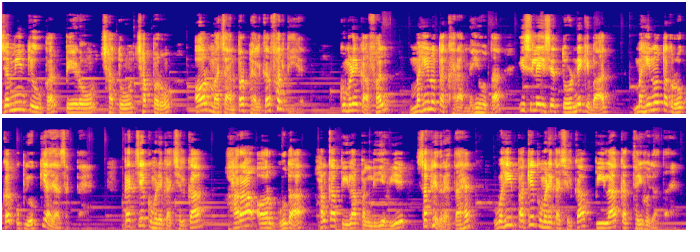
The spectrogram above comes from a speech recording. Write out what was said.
ज़मीन के ऊपर पेड़ों, छतों, छप्परों और मचान पर फैलकर फलती है। कुम्हड़े का फल महीनों तक खराब नहीं होता, इसलिए इसे तोड़ने के बाद महीनों तक रोककर उपयोग किया जा सकता है। कच्चे कुम्हड़े का छिलका, हरा और गुदा हल्का पीलापन लिए हुए सफ़ेद रहता है, वही पके कुम्हड़े का छिलका पीला कत्थई हो जाता है।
